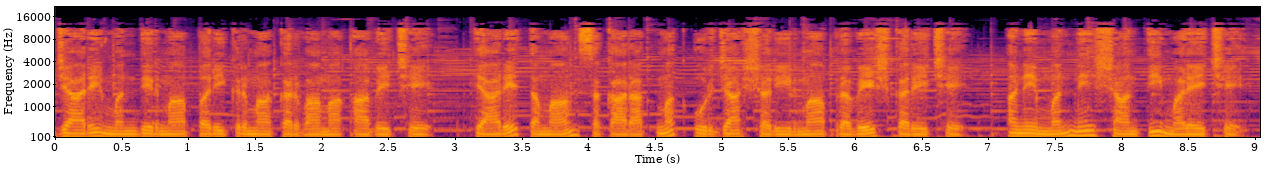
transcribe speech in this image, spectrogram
જ્યારે મંદિરમાં પરિક્રમા કરવામાં આવે છે ત્યારે તમામ સકારાત્મક ઊર્જા શરીરમાં પ્રવેશ કરે છે અને મનને શાંતિ મળે છે.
